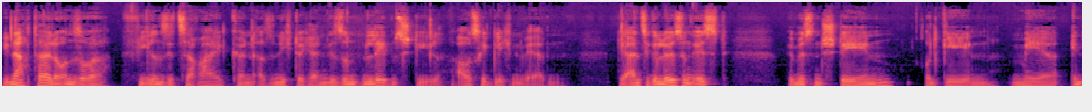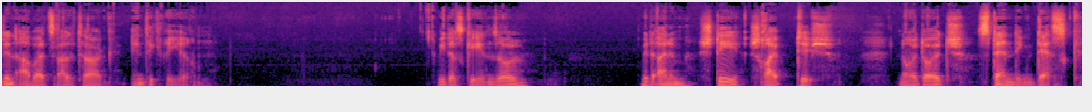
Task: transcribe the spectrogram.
Die Nachteile unserer vielen Sitzerei können also nicht durch einen gesunden Lebensstil ausgeglichen werden. Die einzige Lösung ist, wir müssen stehen und gehen mehr in den Arbeitsalltag integrieren. Wie das gehen soll? Mit einem Stehschreibtisch, neudeutsch Standing Desk.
